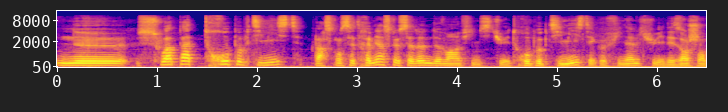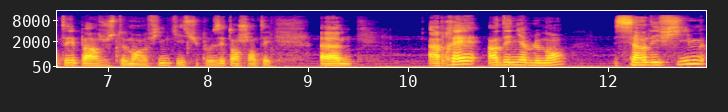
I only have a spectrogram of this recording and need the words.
ne sois pas trop optimiste, parce qu'on sait très bien ce que ça donne devant un film. Si tu es trop optimiste et qu'au final tu es désenchanté par justement un film qui est supposé t'enchanter. Euh, après, indéniablement, c'est un des films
